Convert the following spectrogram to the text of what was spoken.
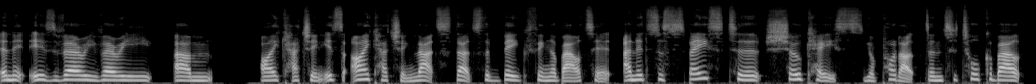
and it is very, very um, eye catching. It's eye catching. That's that's the big thing about it. And it's a space to showcase your product and to talk about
